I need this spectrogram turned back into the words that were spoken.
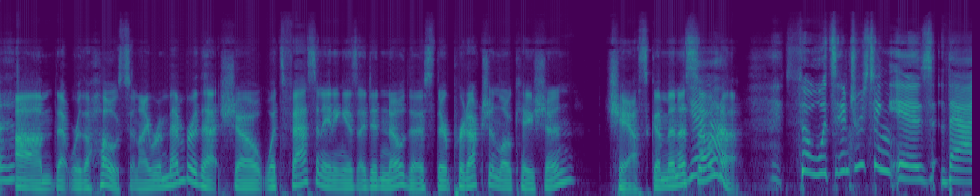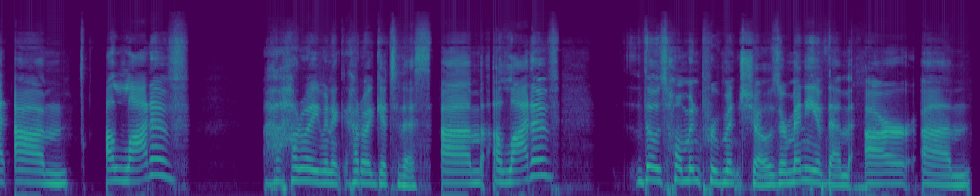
Uh-huh. um, that were the hosts. And I remember that show. What's fascinating is I didn't know this. Their production location, Chaska, Minnesota. So what's interesting is that um, a lot of how do I even how do I get to this? Um, a lot of those home improvement shows, or many of them, are um,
